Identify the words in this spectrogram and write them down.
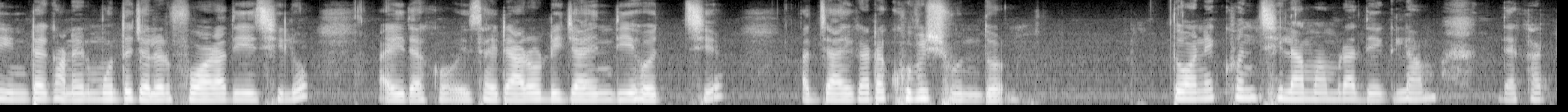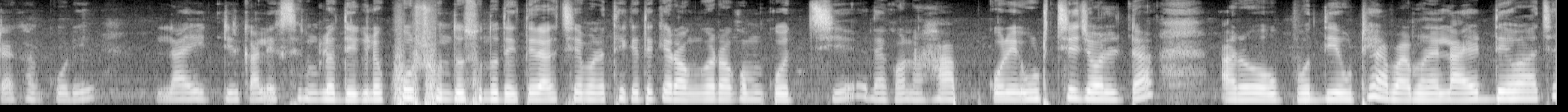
তিনটা গানের মধ্যে জলের ফোয়ারা দিয়েছিল। আর এই দেখো, এই সাইডে আরও ডিজাইন দিয়ে হচ্ছে, আর জায়গাটা খুবই সুন্দর। তো অনেকক্ষণ ছিলাম আমরা দেখলাম, দেখার টেখা করে, লাইটের কালেকশানগুলো দেখল, খুব সুন্দর সুন্দর দেখতে লাগছে মানে থেকে থেকে রঙ রকম করছে। দেখো না, হাফ করে উঠছে জলটা আরও উপর দিয়ে উঠে আবার মানে লাইট দেওয়া আছে,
